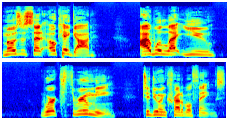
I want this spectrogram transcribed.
Moses said, Okay, God, I will let you work through me to do incredible things.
